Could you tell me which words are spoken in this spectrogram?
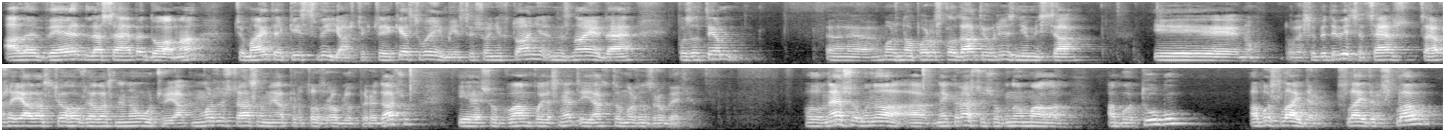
Але ви для себе вдома, чи маєте якийсь свій ящик, чи якесь своє місце, що ніхто не знає де. Поза тим можна порозкладати в різні місця. І ну, то ви собі дивіться, це, це вже я вас цього вже вас не научу. Як може з часом я про то зроблю передачу, і щоб вам пояснити, як то можна зробити. Головне, щоб воно найкраще, щоб воно мало або тубу, або слайдер. Слайдер склав,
